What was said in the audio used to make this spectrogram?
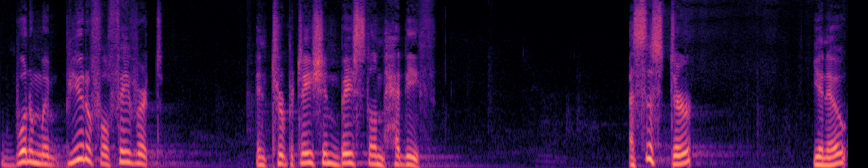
one of my beautiful favorite interpretation based on hadith. A sister, you know,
